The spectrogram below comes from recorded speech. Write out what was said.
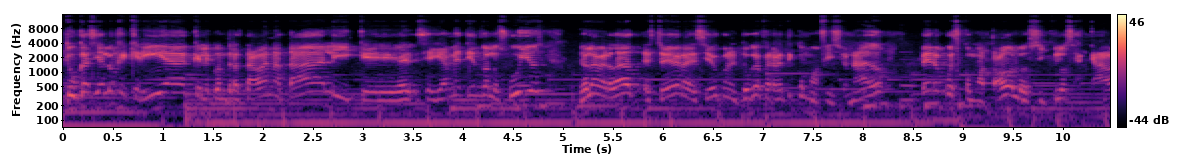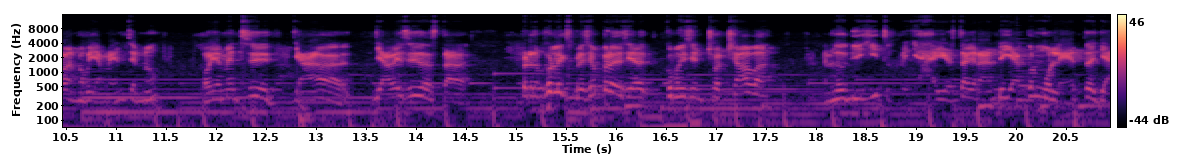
Tuca hacía lo que quería, que le contrataban a tal y que seguía metiendo a los suyos. Yo la verdad estoy agradecido con el Tuca Ferretti como aficionado, pero pues como todos los ciclos se acaban, obviamente, ¿no? Obviamente ya, ya a veces hasta, perdón por la expresión, pero decía, como dicen, chochaba los viejitos, pues ya, ya está grande, ya con muletas, ya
